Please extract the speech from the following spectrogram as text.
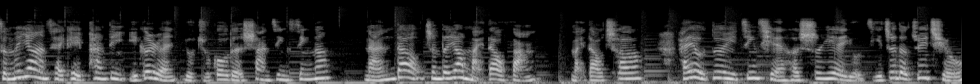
怎么样才可以判定一个人有足够的上进心呢？难道真的要买到房？买到车，还有对金钱和事业有极致的追求，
